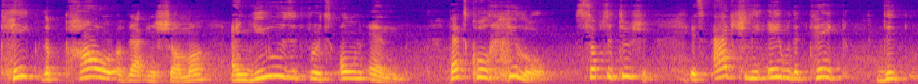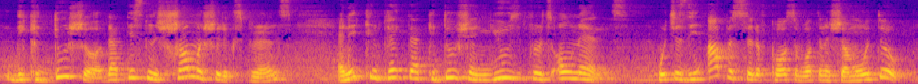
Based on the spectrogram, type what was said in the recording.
take the power of that neshama and use it for its own end. That's called chilul, substitution. It's actually able to take the, the kedusha that this neshama should experience, and it can take that kedusha and use it for its own ends which is the opposite, of course, of what the neshama would do.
